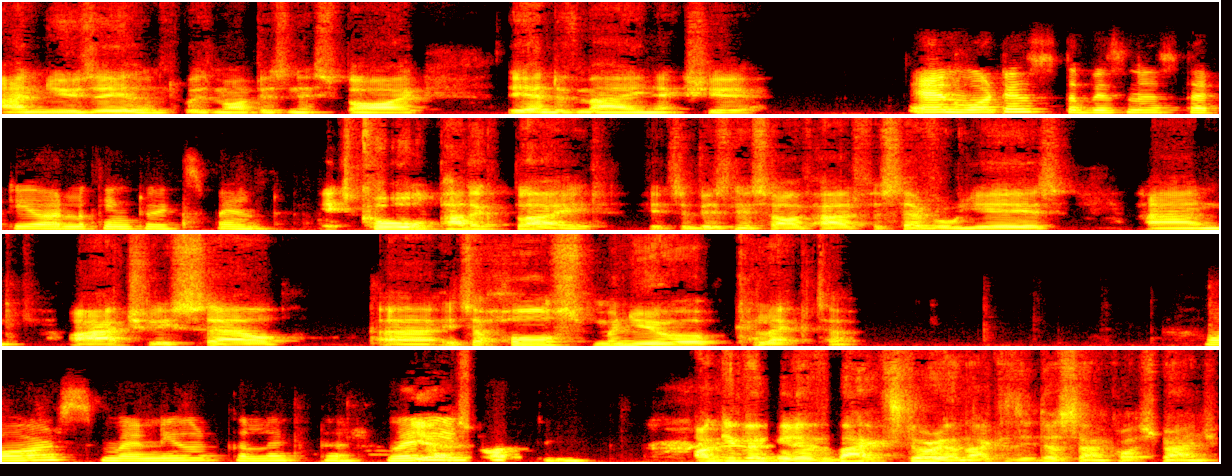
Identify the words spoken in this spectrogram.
and New Zealand with my business by the end of May next year. And what is the business that you are looking to expand? It's called Paddock Blade. It's a business I've had for several years, and I actually sell. Uh, it's a horse manure collector. Horse manure collector. Very Yeah, so interesting. I'll give a bit of a backstory on that because it does sound quite strange.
